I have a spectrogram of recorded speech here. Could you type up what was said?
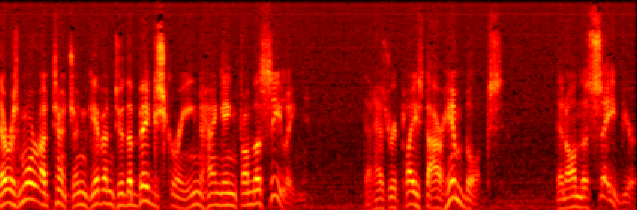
There is more attention given to the big screen hanging from the ceiling that has replaced our hymn books than on the Savior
